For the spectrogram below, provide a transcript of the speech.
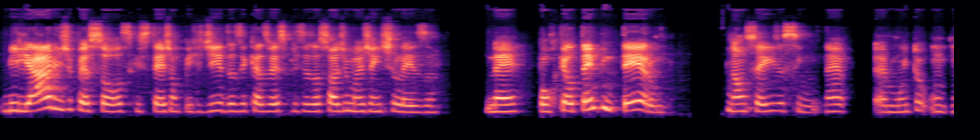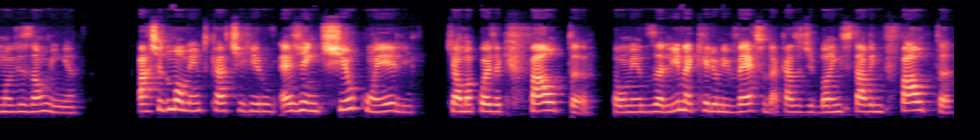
milhares de pessoas que estejam perdidas e que às vezes precisa só de uma gentileza, né? Porque o tempo inteiro, não sei, assim, né? É muito uma visão minha. A partir do momento que a Chihiro é gentil com ele, que é uma coisa que falta, pelo menos ali naquele universo da casa de banho, estava em falta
